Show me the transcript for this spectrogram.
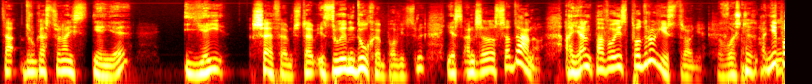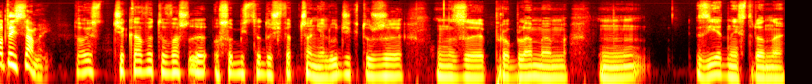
ta druga strona istnieje i jej szefem, czy tam złym duchem powiedzmy, jest Angelo Sadano, a Jan Paweł jest po drugiej stronie, Właśnie a nie po tej samej. To jest ciekawe to wasze osobiste doświadczenie ludzi, którzy z problemem mm, z jednej strony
